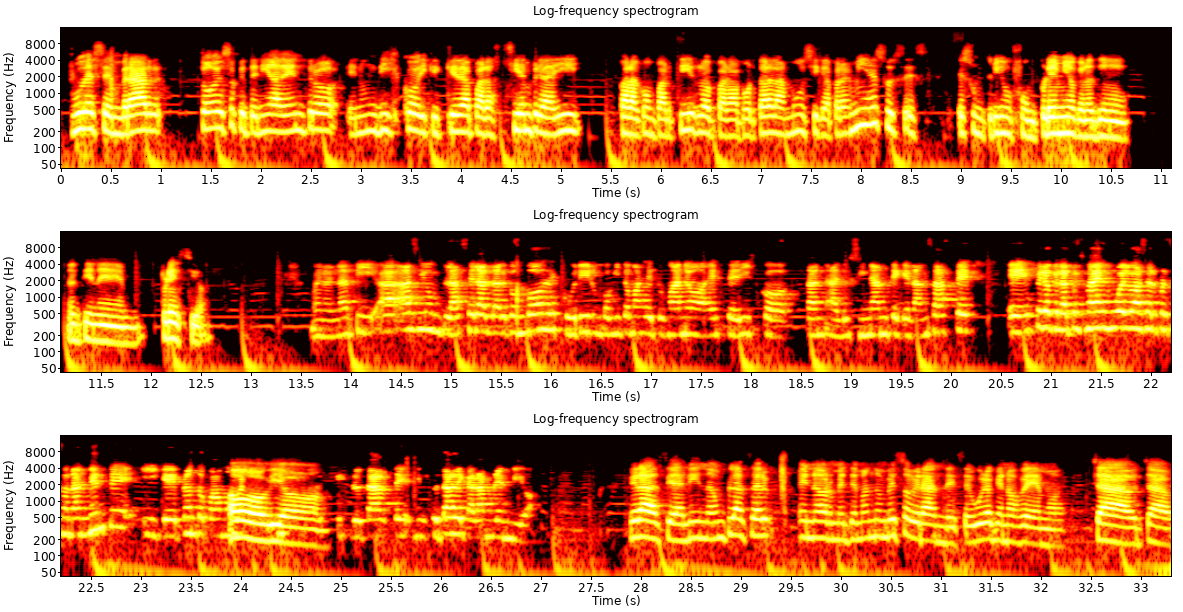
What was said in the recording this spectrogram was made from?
pude sembrar todo eso que tenía adentro en un disco y que queda para siempre ahí, para compartirlo, para aportar a la música. Para mí eso es, es, es un triunfo, un premio que no tiene, no tiene precio. Bueno, Nati, ha, sido un placer hablar con vos, descubrir un poquito más de tu mano este disco tan alucinante que lanzaste. Eh, espero que la próxima vez vuelva a ser personalmente y que pronto podamos Obvio. Disfrutar, de, disfrutar de Calambre en vivo. Gracias, linda. Un placer enorme. Te mando un beso grande. Seguro que nos vemos. Chao, chao.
